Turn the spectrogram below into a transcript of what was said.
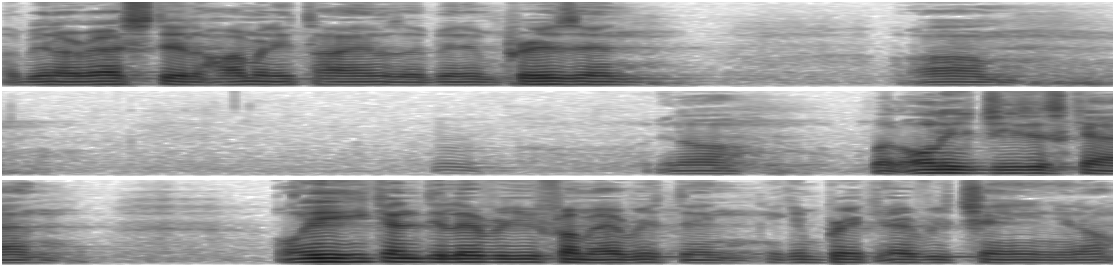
I've been arrested how many times? I've been in prison. Um, you know, but only Jesus can. Only He can deliver you from everything. He can break every chain, you know.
